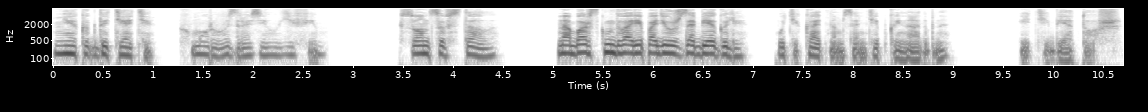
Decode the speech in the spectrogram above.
«Некогда, тяте», — хмуро возразил Ефим. Солнце встало. На барском дворе поди уж забегали. Утекать нам с Антипкой надобно. И тебе тоже.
